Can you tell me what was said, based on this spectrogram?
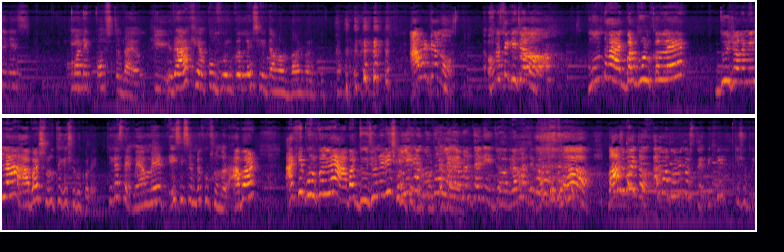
জিনিস অনেক কষ্টদায়ক? রাখে আপু ভুল করলে সেটা আমার বারবার করতে। আমার কেন? হচ্ছে কি জানো? মুন্তাহা একবার ভুল করলে দুইজনে মিলা আবার শুরু থেকে শুরু করে ঠিক আছে? ম্যামের এই সিস্টেমটা খুব সুন্দর। আবার আখি ভুল করলে আবার দুইজনেরই শুরু থেকে করতে লাগে হয়। আমার জানি ঝগড়া বাজে। বাজবই তো। আল্লাহ বমি করছে। দেখি কিছু কই।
